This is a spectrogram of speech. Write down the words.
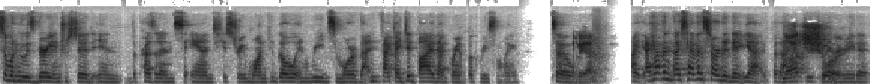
someone who is very interested in the presidents and history, want to go and read some more of that. In fact, I did buy that Grant book recently. So Oh yeah. I, I haven't I haven't started it yet, but I Not do plan to read it.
